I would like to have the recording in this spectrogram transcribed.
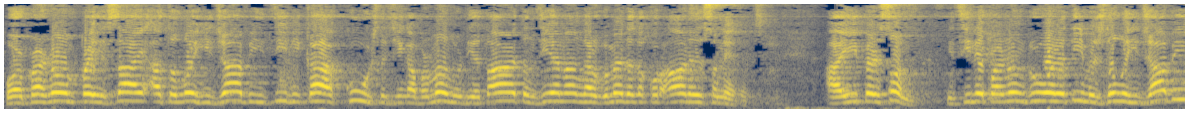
por pranon prej saj atë lloj hixhabi i cili ka kushtet që i kanë përmendur dijetarët të nxjerra nga argumentet e Kur'anit dhe Sunetit. Ai person i cili e pranon gruan e tij me çdo lloj hixhabi,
